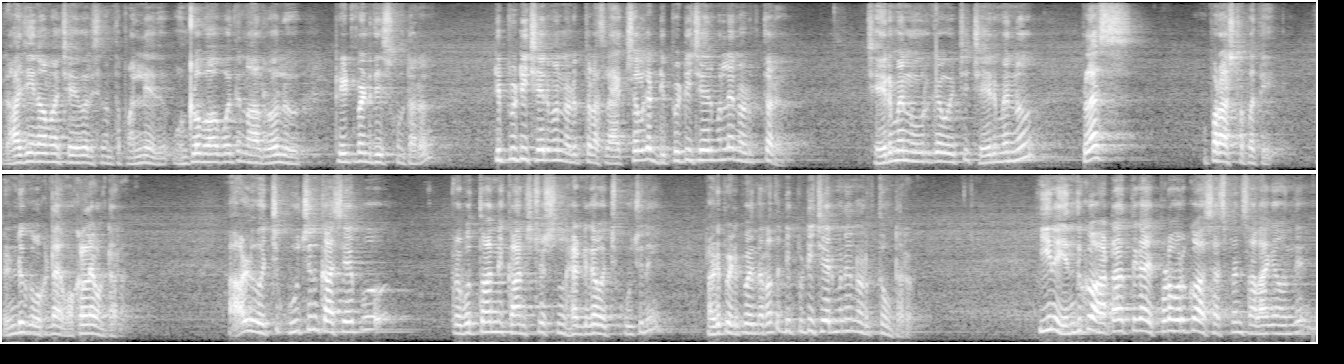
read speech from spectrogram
రాజీనామా చేయవలసినంత పని లేదు. ఒంట్లో బాగపోతే నాలుగు రోజులు ట్రీట్మెంట్ తీసుకుంటారు. డిప్యూటీ చైర్మన్ నడుపుతాడు. అసలు యాక్చువల్గా డిప్యూటీ చైర్మన్లే నడుపుతారు. చైర్మన్ ఊరికే వచ్చి చైర్మన్ ప్లస్ ఉపరాష్ట్రపతి. రెండుకు ఒకటే ఒకళ్ళే ఉంటారు. వాళ్ళు వచ్చి కూర్చుని కాసేపు ప్రభుత్వాన్ని కాన్స్టిట్యూషనల్ హెడ్గా వచ్చి కూర్చుని నడిపి వెళ్ళిపోయిన తర్వాత డిప్యూటీ చైర్మనే నడుపుతూ ఉంటారు. ఈయన ఎందుకో హఠాత్తుగా ఇప్పటివరకు ఆ సస్పెన్స్ అలాగే ఉంది.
